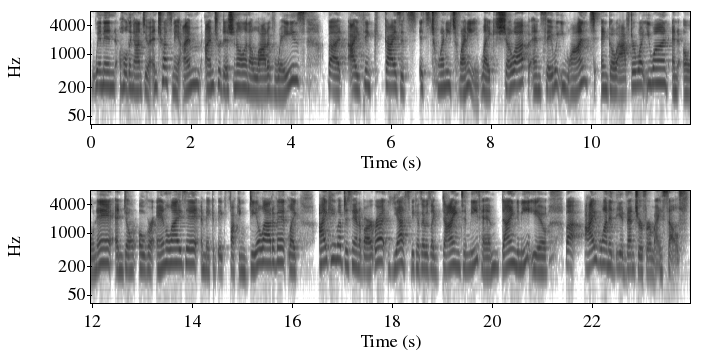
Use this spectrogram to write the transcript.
women holding on to it. And trust me, I'm I'm traditional in a lot of ways, but I think guys, it's it's 2020. Like show up and say what you want and go after what you want and own it and don't overanalyze it and make a big fucking deal out of it. Like I came up to Santa Barbara, yes, because I was like dying to meet him, dying to meet you, but I wanted the adventure for myself.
